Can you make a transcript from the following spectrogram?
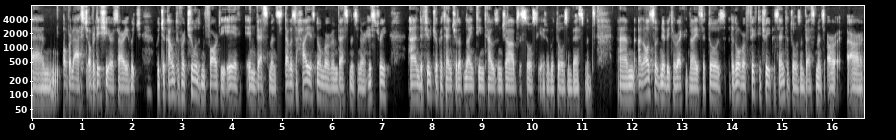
um, over last over this year, sorry, which which accounted for 248 investments. That was the highest number of investments in our history, and the future potential of 19,000 jobs associated with those investments. Um, and also maybe to recognise that those that over 53% of those investments are are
